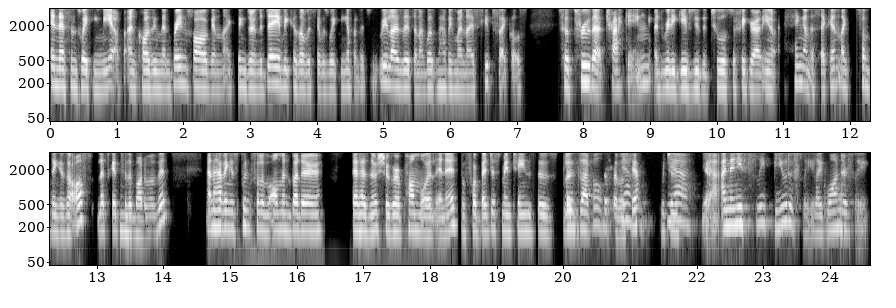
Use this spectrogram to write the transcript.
In essence, waking me up and causing then brain fog and like things during the day because obviously I was waking up and I didn't realize it and I wasn't having my nice sleep cycles. So through that tracking, it really gives you the tools to figure out, you know, hang on a second, like something is off. Let's get to mm-hmm. the bottom of it. And having a spoonful of almond butter that has no sugar or palm oil in it before bed just maintains those blood those levels. levels. Yeah. yeah. Which yeah. is yeah. yeah. And then you sleep beautifully, like wonderfully.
